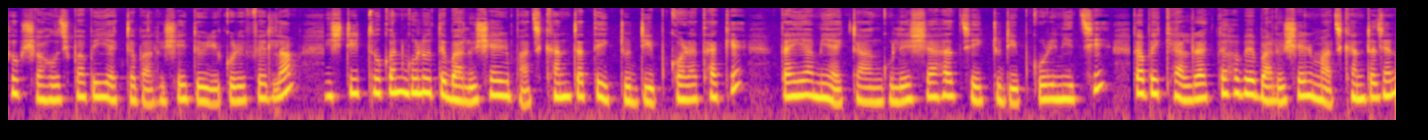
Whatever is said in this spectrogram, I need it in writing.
খুব সহজভাবেই একটা বালুশাই তৈরি করে ফেললাম। মিষ্টির দোকানগুলোতে বালুশাইয়ের মাঝখানটাতে একটু ডিপ করা থাকে, তাই আমি একটা আঙ্গুলের সাহায্যে একটু ডিপ করে নিচ্ছি। তবে খেয়াল রাখতে হবে বালুশাইয়ের মাঝখানটা যেন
